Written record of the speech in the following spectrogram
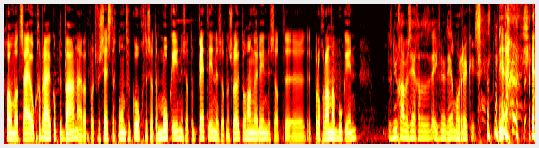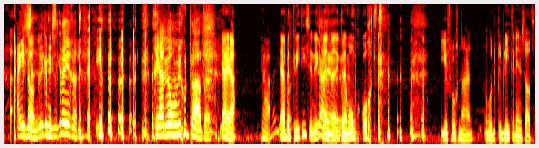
Gewoon wat zij ook gebruiken op de baan. Nou, dat wordt voor 60 pond verkocht. Er zat een mok in, er zat een pet in, er zat een sleutelhanger in, er zat eh, het programmaboek in. Dus nu gaan we zeggen dat het evenement helemaal ruk is. ja, ja, Maar ik dan? Ik heb niks gekregen. dan ga jij er wel weer goed praten. ja, ja. Ja, jij bent kritisch en ik, Ja, ben, ja, eh, ik ben helemaal omgekocht. je vroeg naar hoe het publiek erin zat.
